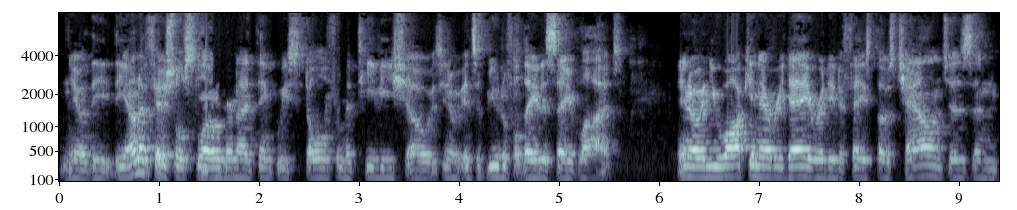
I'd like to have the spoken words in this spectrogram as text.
You know, the the unofficial slogan I think we stole from a TV show is, you know, it's a beautiful day to save lives. You know, and you walk in every day ready to face those challenges and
